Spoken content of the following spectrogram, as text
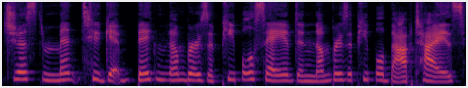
just meant to get big numbers of people saved and numbers of people baptized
